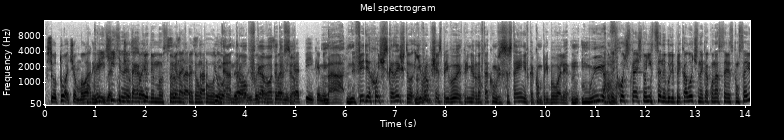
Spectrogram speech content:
Все то, о чем молодые а люди говорят. это, как любим мы вспоминать по этому поводу. Да, Андровка, да, вот это все. Копейками. Да, Федя хочет сказать, что Европа сейчас пребывает примерно в таком же состоянии, в каком пребывали мы. А, в... То есть хочешь сказать, что у них цены были приколочены, как у нас в Советском Союзе?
